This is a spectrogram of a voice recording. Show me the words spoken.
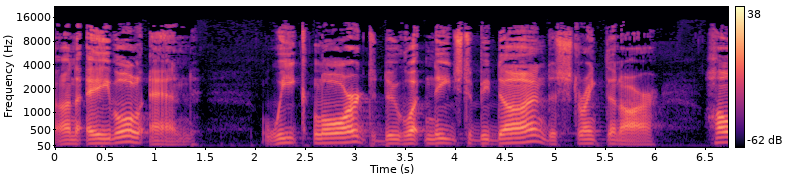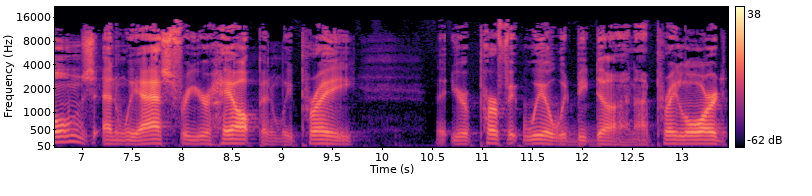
unable and weak, Lord, to do what needs to be done to strengthen our homes. And we ask for your help and we pray that your perfect will would be done. I pray, Lord,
